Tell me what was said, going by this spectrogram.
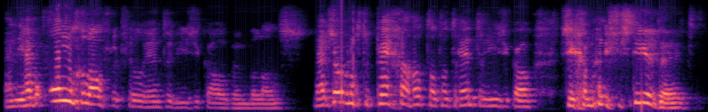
En die hebben ongelooflijk veel renterisico op hun balans. Dan hebben ze ook nog de pech gehad dat dat renterisico zich gemanifesteerd heeft.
